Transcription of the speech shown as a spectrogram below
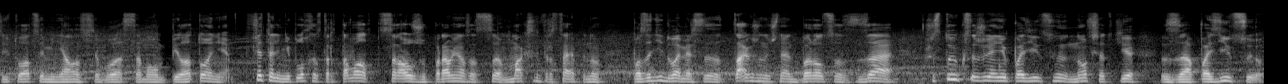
ситуация менялась в самом пилотоне. Феттель неплохо стартовал, сразу же поравнялся с Максом Ферстаппином. Позади два Мерседеса также начинают бороться за шестую, к сожалению, позицию, но все-таки за позицию.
